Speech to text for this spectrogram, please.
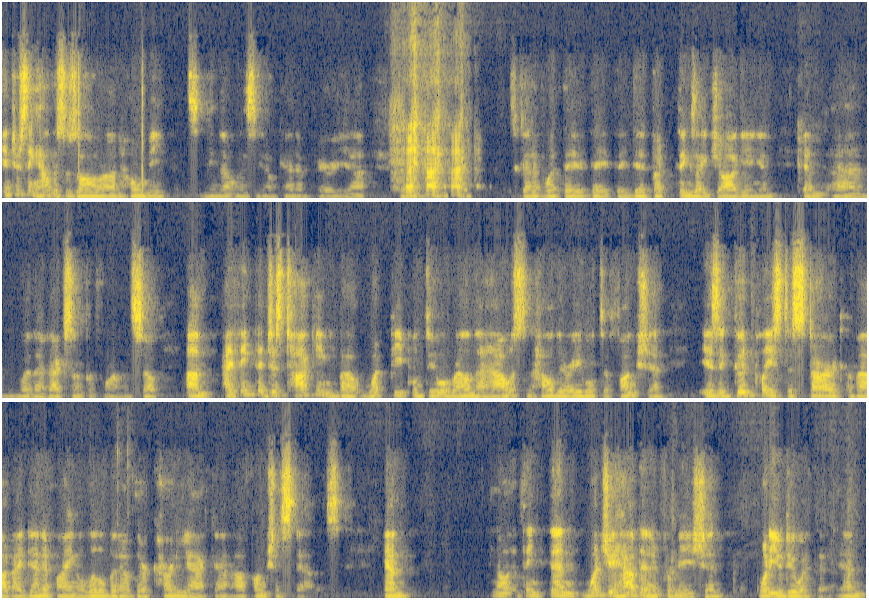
Interesting how this was all around home maintenance. I mean, that was you know kind of very, uh, very it's kind of what they, they they did. But things like jogging and and uh, where they have excellent performance. So um, I think that just talking about what people do around the house and how they're able to function is a good place to start about identifying a little bit of their cardiac uh, uh, function status. And you know, I think then once you have that information, what do you do with it? And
